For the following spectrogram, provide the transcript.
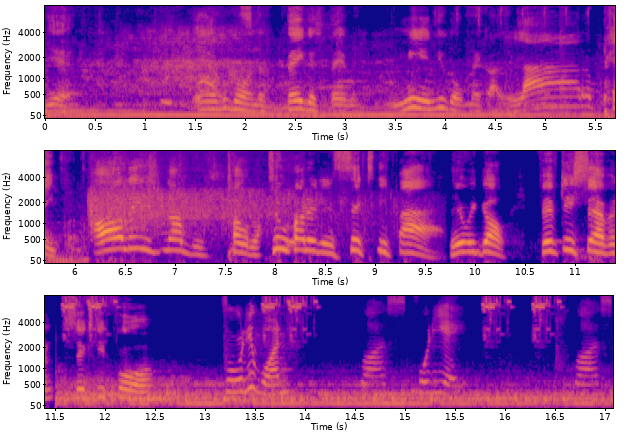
Yeah. Yeah, we're going to Vegas, baby. Me and you gonna make a lot of paper. All these numbers total 265. Here we go. 57, 64, 41 plus 48 plus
